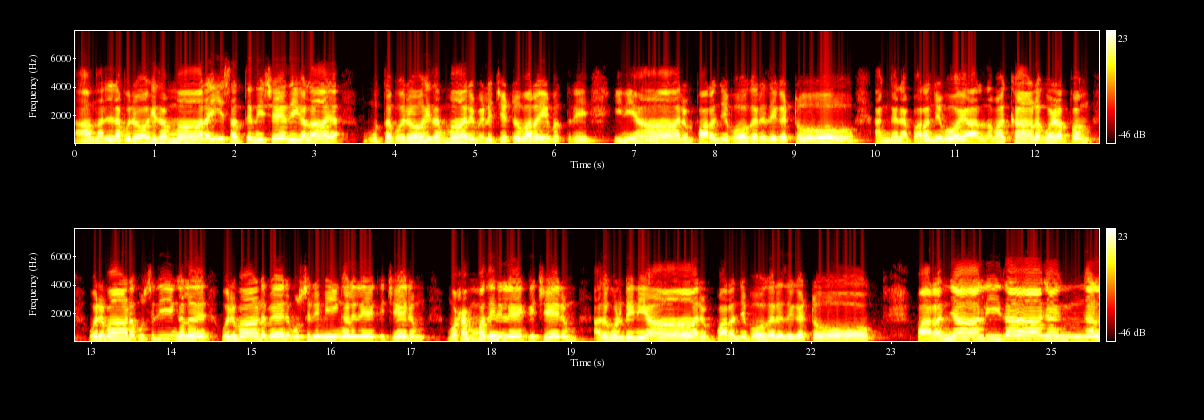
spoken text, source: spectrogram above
ആ നല്ല പുരോഹിതന്മാരെ ഈ സത്യനിഷേധികളായ മൂത്ത പുരോഹിതന്മാർ വിളിച്ചിട്ട് പറയുമത്രേ ഇനി ആരും പറഞ്ഞു പോകരുത് കേട്ടോ. അങ്ങനെ പറഞ്ഞു പോയാൽ നമുക്കാണ് കുഴപ്പം. ഒരുപാട് മുസ്ലിങ്ങൾ ഒരുപാട് പേര് മുസ്ലിമീങ്ങളിലേക്ക് ചേരും മുഹമ്മദിനിലേക്ക് ചേരും. അതുകൊണ്ട് ഇനി ആരും പറഞ്ഞു പോകരുത് കേട്ടോ. പറഞ്ഞാൽ ഇതാ ഞങ്ങൾ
